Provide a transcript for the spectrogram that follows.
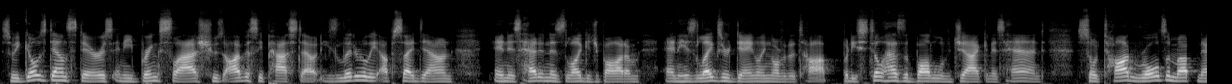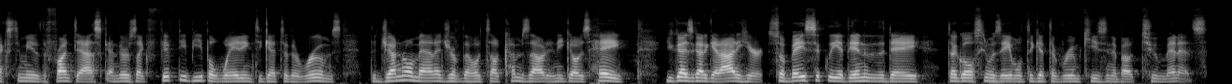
So he goes downstairs and he brings Slash, who's obviously passed out. He's literally upside down and his head in his luggage bottom, and his legs are dangling over the top, but he still has the bottle of Jack in his hand. So Todd rolls him up next to me to the front desk, and there's like 50 people waiting to get to their rooms. The general manager of the hotel comes out and he goes, Hey, you guys got to get out of here. So basically, at the end of the day, Doug Goldstein was able to get the room keys in about two minutes.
